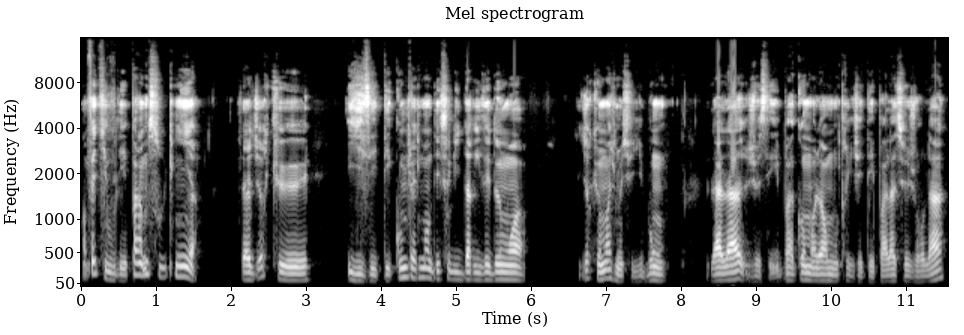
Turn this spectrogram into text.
En fait, ils voulaient pas me soutenir. C'est-à-dire que ils étaient complètement désolidarisés de moi. C'est-à-dire que moi, je me suis dit, bon, là, là, je sais pas comment leur montrer que j'étais pas là ce jour-là.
